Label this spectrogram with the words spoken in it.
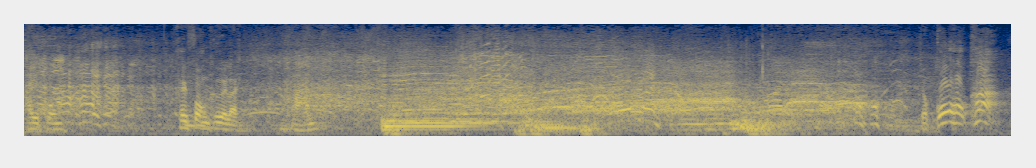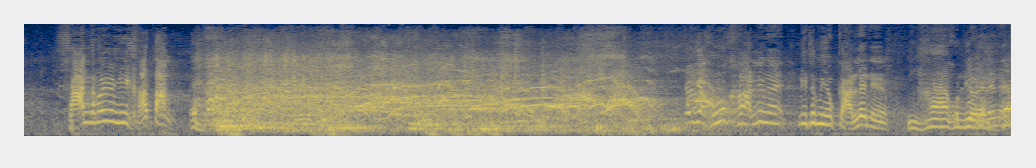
ไข่ฟงไข่ฟงคืออะไร ฐาน จะโกหกข้าสารทำไมไม่มีขาตั้ง เจ้าอยากรู้ขาดหรือไง นี่ถ้ามีโอกาสเล่นเนี่ยฮาคนเดียวเลยนะเนี่ย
